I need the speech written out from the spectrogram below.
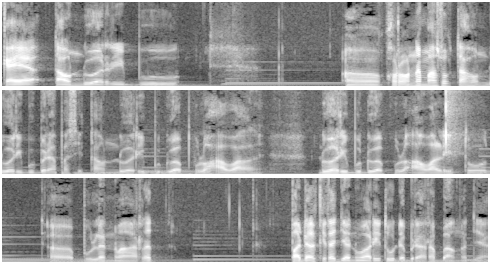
kayak tahun 2000 eh, corona masuk tahun 2000 berapa sih? Tahun 2020 awal. 2020 awal itu uh, bulan Maret. Padahal kita Januari itu udah berharap banget ya.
